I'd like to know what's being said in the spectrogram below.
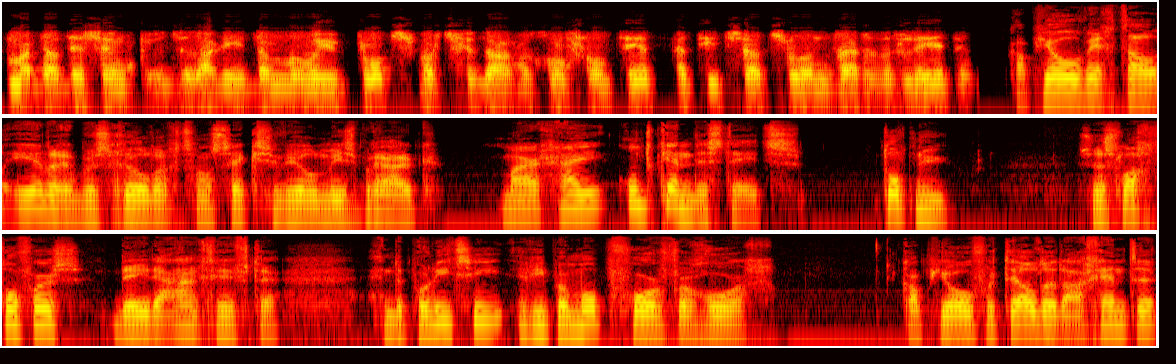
Maar dat is een... Allee, dan moet je plots wordt je dan geconfronteerd met iets uit zo'n ver verleden. Capio werd al eerder beschuldigd van seksueel misbruik. Maar hij ontkende steeds. Tot nu. Zijn slachtoffers deden aangifte. En de politie riep hem op voor verhoor. Capio vertelde de agenten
